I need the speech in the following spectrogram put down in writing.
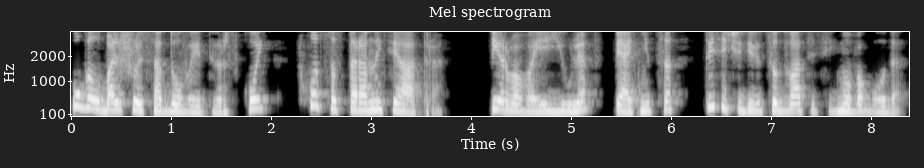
Угол Большой Садовой и Тверской. Вход со стороны театра. 1 июля, пятница, 1927 года.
